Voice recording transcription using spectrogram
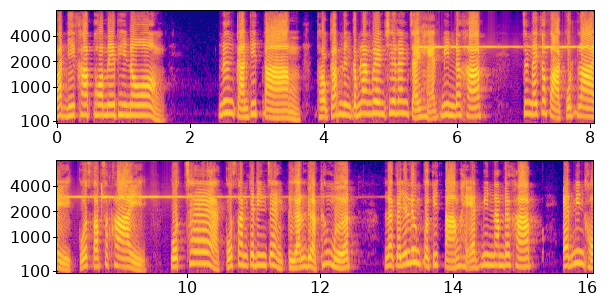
วัสดีครับพ่อแม่พี่น้องหนึ่งการติดตาม เท่ากับหนึ่งกำลังแรงเชื่อแรงใจแฮดมินนะครับ จังไดก็ฝากกดไลค์กดซับสไคร b ์กดแชร์กดสั่นกระดิ่งแจ้งเตือนเลือกทั้งเมิดแล้วก็อย่าลืมกดติดตามให้แอดมินนำด้วยครับ แอดมินขอ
